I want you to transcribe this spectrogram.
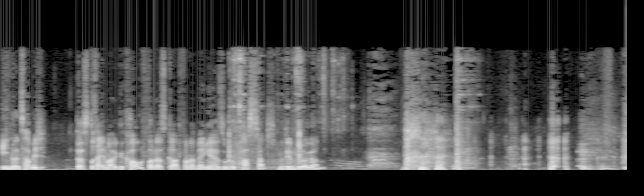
Jedenfalls habe ich das dreimal gekauft, weil das gerade von der Menge her so gepasst hat mit den Burgern.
